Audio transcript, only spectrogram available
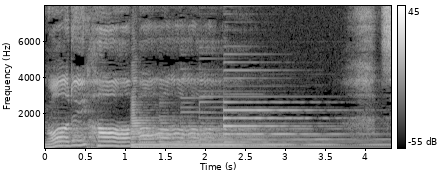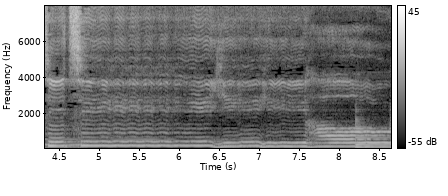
我的渴望，自自以后。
